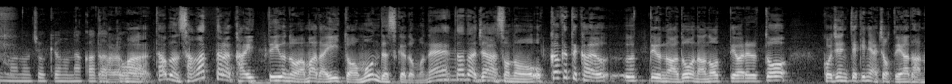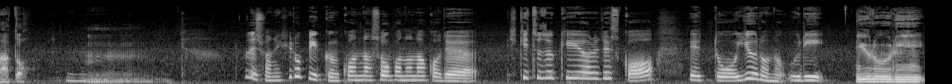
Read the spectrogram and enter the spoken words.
うん、今の状況の中だと。まあ多分下がったら買いっていうのはまだいいとは思うんですけどもね、うん、ただじゃあその追っかけて買うっていうのはどうなのって言われると個人的にはちょっと嫌だなと、うん。どうでしょうね。ヒロピー君こんな相場の中で。引き続きあれですか？えっとユーロの売りユーロ売り、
